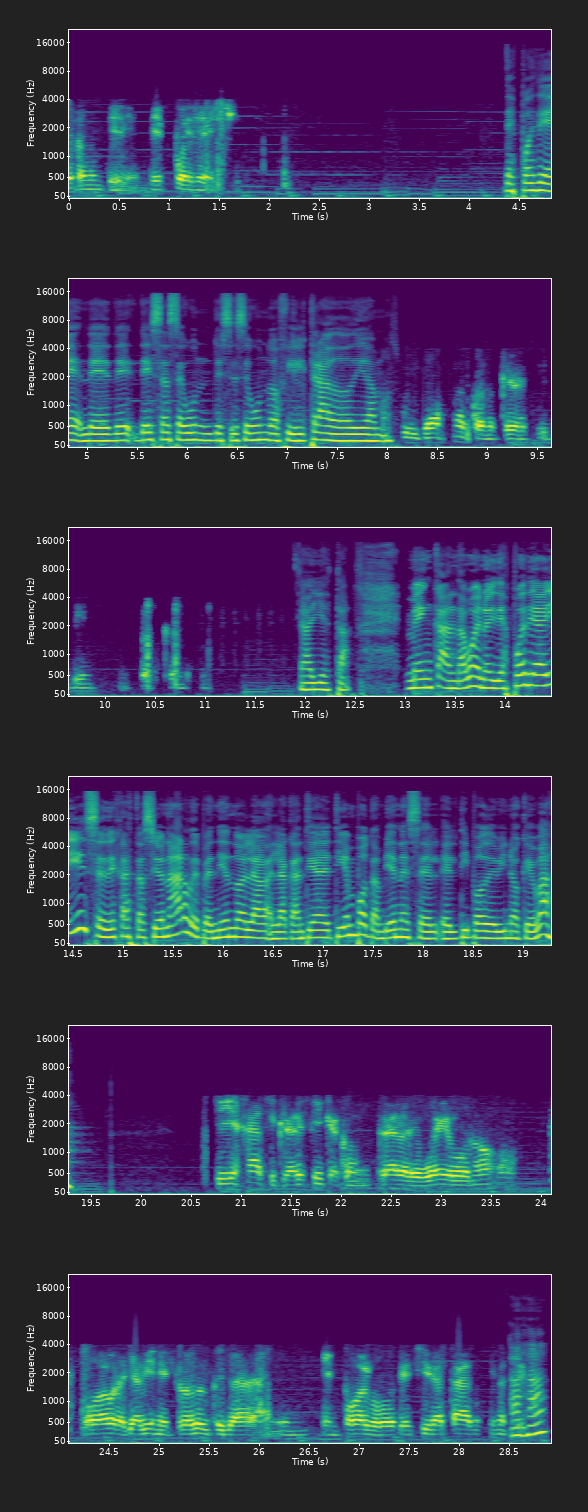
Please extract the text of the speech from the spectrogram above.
solamente después de hecho. Después de, de, de, de esa segun- de ese segundo filtrado, digamos. Ah. Ahí está. Me encanta. Bueno, y después de ahí se deja estacionar, dependiendo la, la cantidad de tiempo, también es el, el tipo de vino que va. Sí, ajá, se clarifica con clara de huevo, ¿no? O, o ahora ya viene el producto ya en, en polvo, deshidratado, si no se Ajá.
